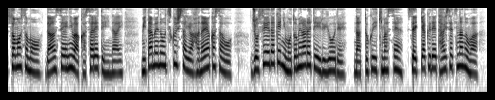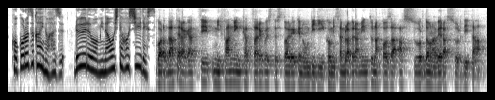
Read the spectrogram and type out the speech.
そもそも男性には課されていない見た目の美しさや華やかさを女性だけに求められているようで納得いきません。接客で大切なのは心遣いのはず。ルールを見直してほしいです。 Guardate ragazzi, mi fanno incazzare queste storie che non vi dico, mi sembra veramente una cosa assurda, una vera assurdità.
